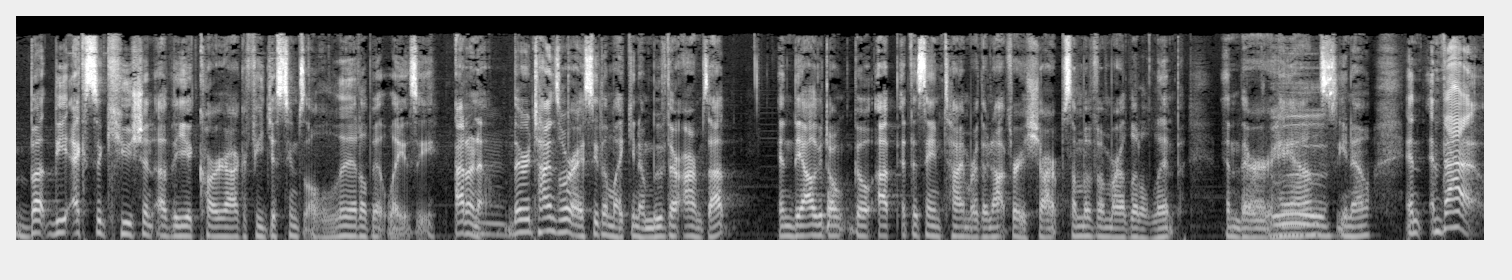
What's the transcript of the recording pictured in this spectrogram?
but the execution of the choreography just seems a little bit lazy. I don't know. Hmm. There are times where I see them like you know move their arms up, and they all don't go up at the same time, or they're not very sharp. Some of them are a little limp in their hands, you know, and and that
